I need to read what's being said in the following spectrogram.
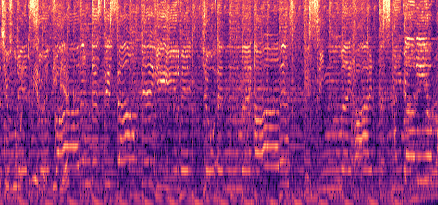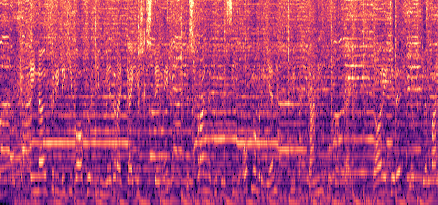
is ons nommer 2 vir die week. En nou vir die liedjie waarvoor die meerderheid kykers gestem het. Dis Frange Du Plessis op nommer 1 met 'n kan nie op haar kyk. Daar het jy dit, jou klippar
